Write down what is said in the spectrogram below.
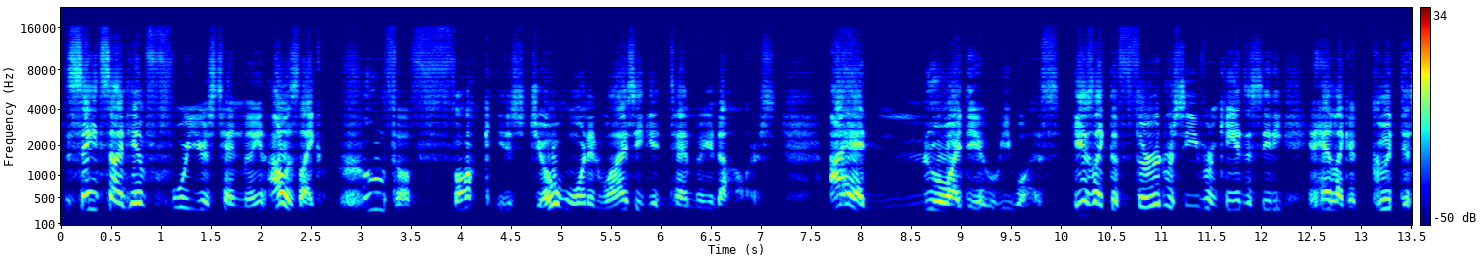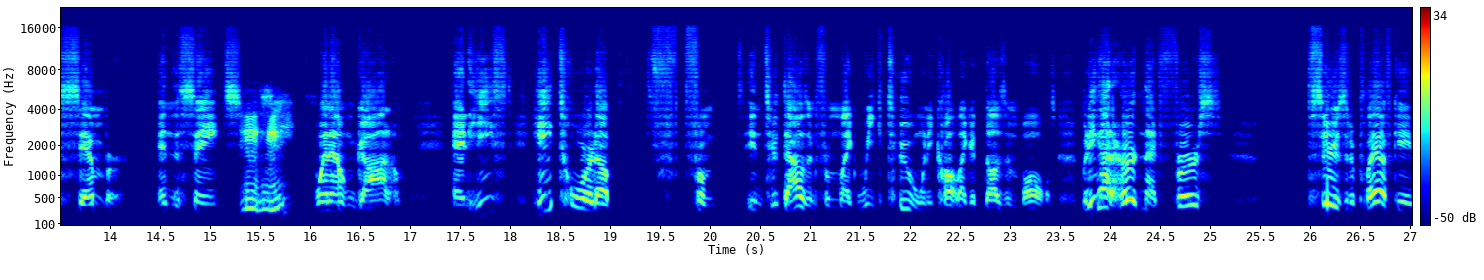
the Saints signed him for four years, ten million. I was like, who the fuck is Joe Horn, and why is he getting ten million dollars? I had no idea who he was. He was like the third receiver in Kansas City, and had like a good December. And the Saints Mhm. went out and got him, and he he tore it up from in 2000 from like week two when he caught like a dozen balls. But he got hurt in that first series of the playoff game.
